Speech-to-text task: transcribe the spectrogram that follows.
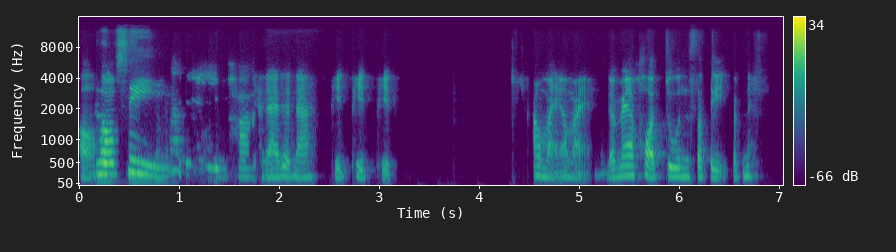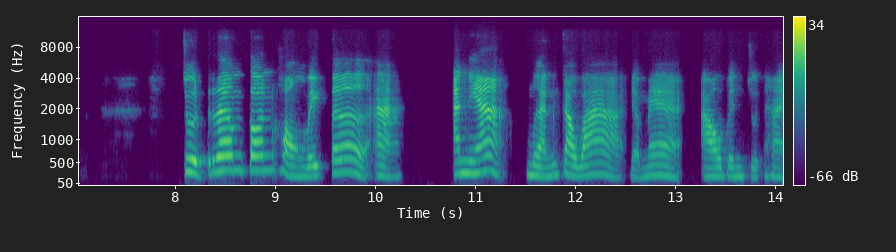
อ๋อลบสี่ค่ะได้เดี๋ยวนะ ผิดผิดผิด เอาใหม่เอาใหม่ เดี๋ยวแม่ขอจูนสติแป๊บนึงจุดเริ่มต้นของเวกเตอร์ อะ อันเนี้ยเหมือนกับว่า เดี๋ยวแม่เอาเป็นจุดให้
